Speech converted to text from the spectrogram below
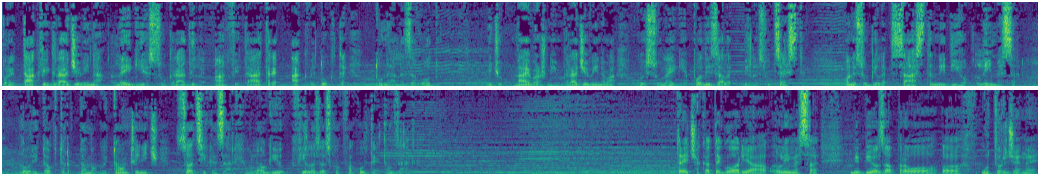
Pored takvih građevina legije su gradile amfiteatre, akvedukte, tunele za vodu. Među najvažnijim građevinama koji su legije podizale bile su ceste. One su bile sastavni dio limesa, govori dr. Domagoj Tončinić, socijeka za arheologiju Filozofskog fakulteta u Zagrebu. Treća kategorija limesa bi bio zapravo uh, utvrđene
